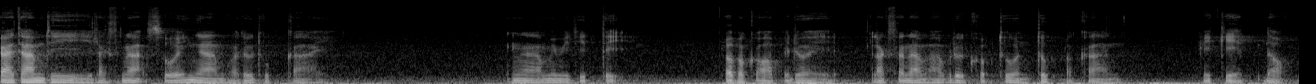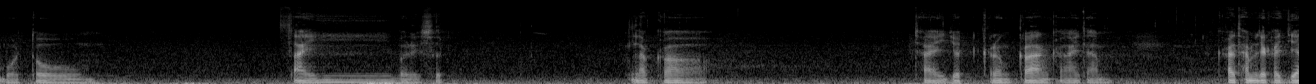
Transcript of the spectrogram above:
กายธรรมที่ลักษณะสวยงามกว่าทุกๆกาย งามไม่มีทิฏฐิเพราะประกอบไปด้วยลักษณะมหาบุรุษครบถ้วนทุกประการ มีเกตดอกโบตูม ใสบริสุทธิ์ แล้วก็ใจหยุดกลางกลางกายธรรมกายธรรมจะขย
